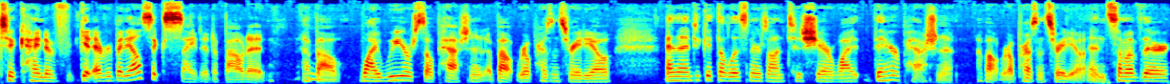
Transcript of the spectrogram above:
to kind of get everybody else excited about it, about hmm. why we are so passionate about Real Presence Radio, and then to get the listeners on to share why they're passionate about Real Presence Radio and some of their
